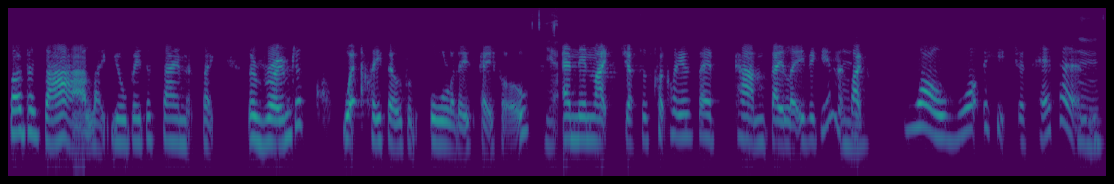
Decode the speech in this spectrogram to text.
so bizarre. Like you'll be the same. It's like the room just quickly fills with all of these people, Yeah. and then like just as quickly as they've come, they leave again. It's Mm. like, whoa, what the heck just happened? Mm.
